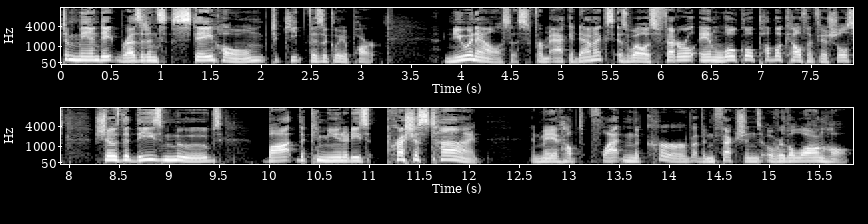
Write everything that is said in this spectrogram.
to mandate residents stay home to keep physically apart. New analysis from academics as well as federal and local public health officials shows that these moves bought the communities precious time and may have helped flatten the curve of infections over the long haul.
